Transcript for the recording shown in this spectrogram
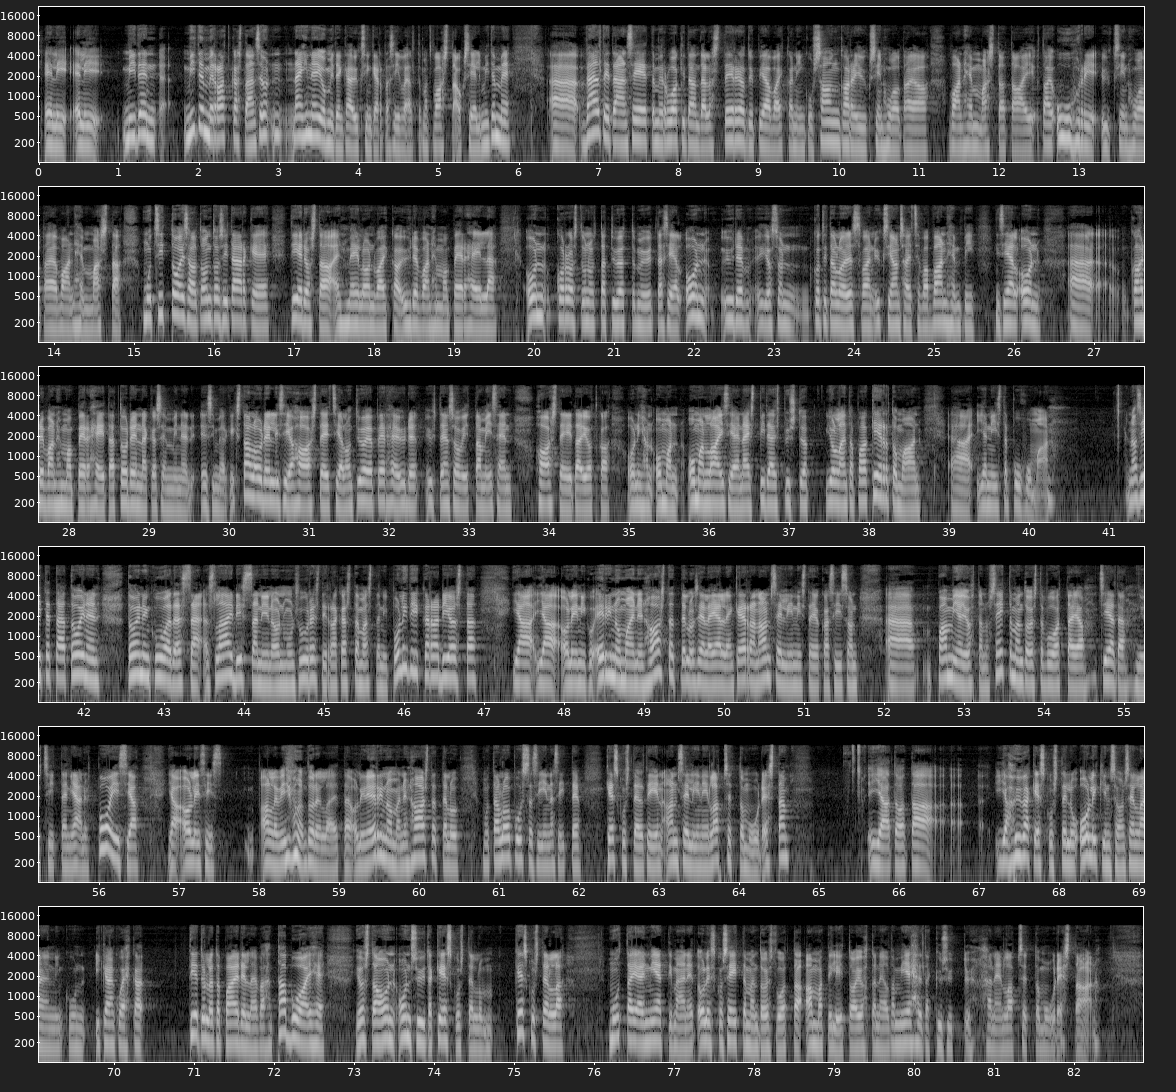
Eli, eli miten, miten me ratkaistaan, se on, näihin ei ole mitenkään yksinkertaisia välttämättä vastauksia, eli miten me ää, vältetään se, että me ruokitaan tällaista stereotypia vaikka niin kuin sankari yksinhuoltaja vanhemmasta tai, tai uhri yksinhuoltaja vanhemmasta, mutta sitten toisaalta on tosi tärkeää tiedostaa, että meillä on vaikka yhden vanhemman perheillä on korostunutta työttömyyttä, siellä on yhden, jos on kotitaloudessa vain yksi ansaitseva vanhempi, niin siellä on ää, kahden vanhemman perheitä. Todennäköisemmin esimerkiksi taloudellisia haasteita, siellä on työ- ja perheen yhteensovittamisen haasteita, jotka on ihan oman, omanlaisia, ja näistä pitäisi pystyä jollain tapaa kertomaan ää, ja niistä puhumaan. No sitten tämä toinen, toinen kuva tässä slaidissa niin on mun suuresti rakastamastani politiikkaradiosta ja, ja oli niin erinomainen haastattelu siellä jälleen kerran Anselinista, joka siis on ää, PAMia johtanut 17 vuotta ja sieltä nyt sitten jäänyt pois ja, ja oli siis alleviivaan todella, että oli erinomainen haastattelu, mutta lopussa siinä sitten keskusteltiin Anselinin lapsettomuudesta. Ja, tota, ja hyvä keskustelu olikin, se on sellainen niin kuin, ikään kuin ehkä tietyllä tapaa edelleen vähän tabuaihe, josta on, on syytä keskustella, keskustella, mutta jäin miettimään, että olisiko 17 vuotta ammattiliittoa johtaneelta mieheltä kysytty hänen lapsettomuudestaan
